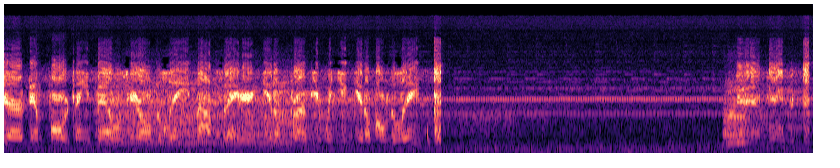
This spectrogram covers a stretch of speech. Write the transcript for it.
shove them 14 fellas here on the lead, and I'll sit here and get them from you when you get them on the lead. Do that for me.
